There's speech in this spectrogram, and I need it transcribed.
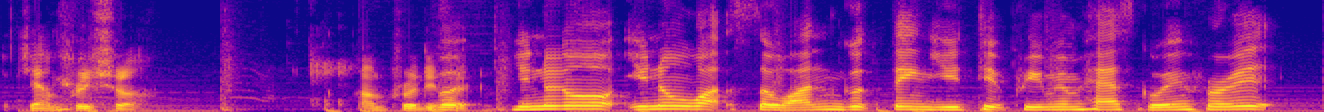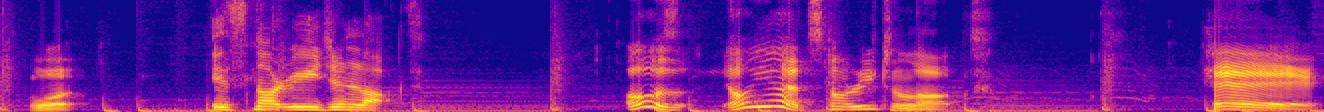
Like, yeah, I'm pretty sure. I'm pretty But freaking- you know you know what's the one good thing YouTube Premium has going for it? What? It's not region locked. Oh, is, oh yeah, it's not region locked. Hey,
